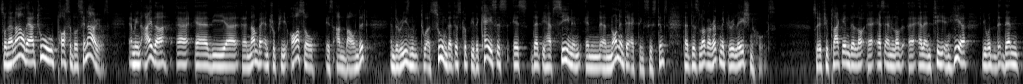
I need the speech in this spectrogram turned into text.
So now there are two possible scenarios. I mean, either uh, uh, the uh, number entropy also is unbounded, and the reason to assume that this could be the case is, is that we have seen in, in non interacting systems that this logarithmic relation holds. So if you plug in the log, uh, Sn log uh, lnt in here, you would then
